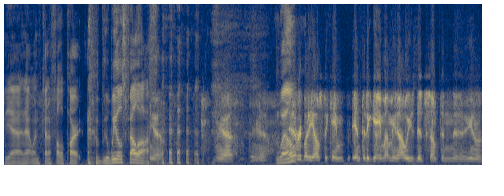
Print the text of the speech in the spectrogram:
yeah, that one kind of fell apart. the wheels fell off. Yeah. Yeah, yeah. Well- and everybody else that came into the game, I mean, always did something. Uh, you know,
